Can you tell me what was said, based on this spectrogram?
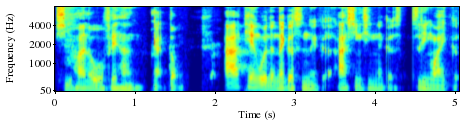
喜欢的，我非常感动。啊，天文的那个是那个，啊，行星那个是另外一个。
